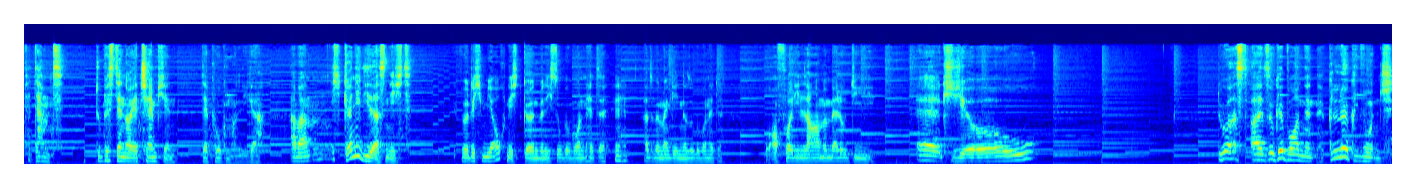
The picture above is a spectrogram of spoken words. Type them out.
Verdammt, du bist der neue Champion der Pokémon-Liga. Aber ich gönne dir das nicht. Würde ich mir auch nicht gönnen, wenn ich so gewonnen hätte. also wenn mein Gegner so gewonnen hätte. Boah, voll die lahme Melodie. Ekyo. Du hast also gewonnen. Glückwunsch.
